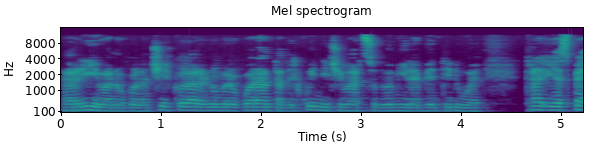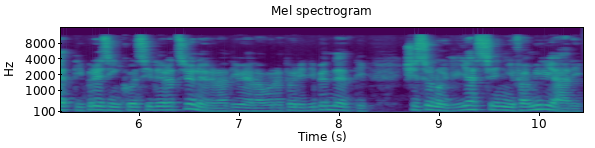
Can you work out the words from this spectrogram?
Arrivano con la circolare numero 40 del 15 marzo 2022. Tra gli aspetti presi in considerazione relativi ai lavoratori dipendenti ci sono gli assegni familiari,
